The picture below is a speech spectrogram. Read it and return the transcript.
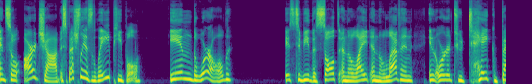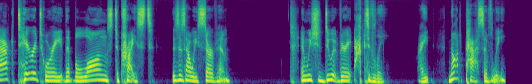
and so our job especially as lay people in the world is to be the salt and the light and the leaven in order to take back territory that belongs to Christ. This is how we serve him. And we should do it very actively, right? Not passively.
